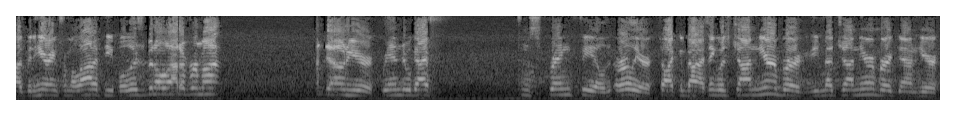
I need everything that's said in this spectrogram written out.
I've been hearing from a lot of people, there's been a lot of Vermont down here. Ran into a guy from Springfield earlier talking about, I think it was John Nierenberg. He met John Nierenberg down here.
